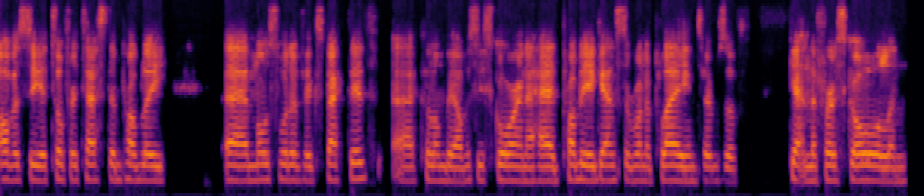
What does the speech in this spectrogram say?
obviously a tougher test than probably uh, most would have expected. Uh, Colombia obviously scoring ahead, probably against the run of play in terms of getting the first goal. And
